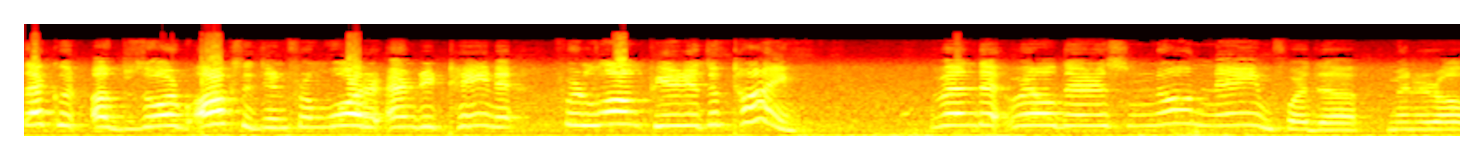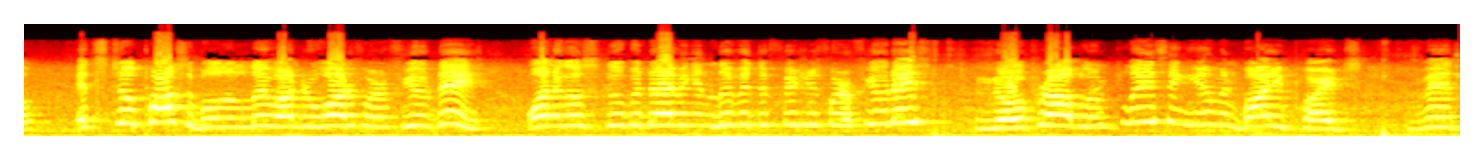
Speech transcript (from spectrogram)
that could absorb oxygen from water and retain it for long periods of time. When the, well, there is no name for the mineral, it's still possible to live underwater for a few days. Want to go scuba diving and live with the fishes for a few days? No problem. Replacing human body parts with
